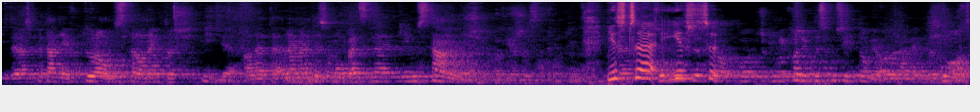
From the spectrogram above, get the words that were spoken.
I teraz pytanie, w którą stronę ktoś idzie, ale te elementy są obecne nieustannie. Jeszcze, jeszcze, nie wchodził w dyskusję i tobie oddam jakby głos.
